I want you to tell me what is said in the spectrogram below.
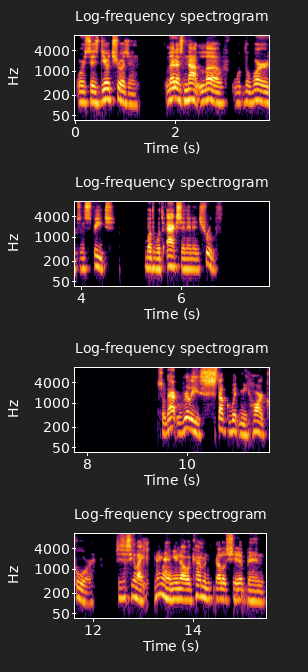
where it says, Dear children, let us not love with the words and speech, but with action and in truth. So that really stuck with me hardcore. To just see like, man, you know, we come in fellowship and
